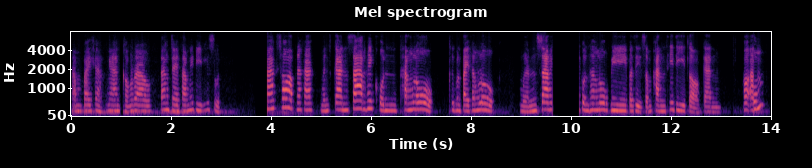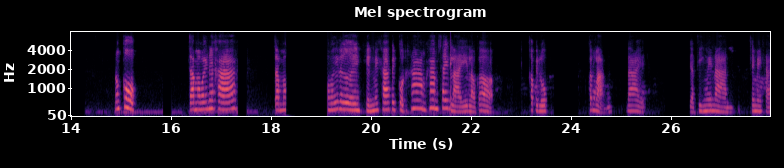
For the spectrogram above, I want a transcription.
ทำไปค่ะ งานของเราตั้งใจทำให้ดีที่สุด มากชอบนะคะ เหมือนการสร้างให้คนทั้งโลก คือมันไปทั้งโลก เหมือนสร้างให้คนทั้งโลกมีปฏิทธิสัมพันธ์ที่ดีต่อกัน เพราะผมน้องกบจำเอาไว้นะคะจำเอาไว้เลย เห็นไหมคะเป็นกฎห้ามห้ามใช้ไหลเราก็เข้าไปลบข้างหลังได้ อย่าทิ้งไว้นานใช่ไหมคะ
